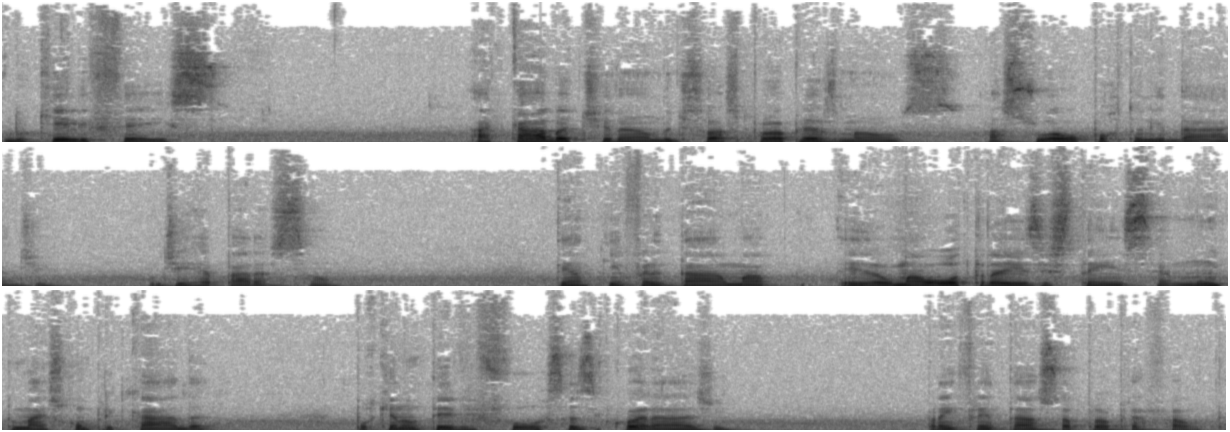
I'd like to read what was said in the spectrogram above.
do que ele fez, acaba tirando de suas próprias mãos a sua oportunidade de reparação, tendo que enfrentar uma, uma outra existência muito mais complicada, porque não teve forças e coragem para enfrentar a sua própria falta.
